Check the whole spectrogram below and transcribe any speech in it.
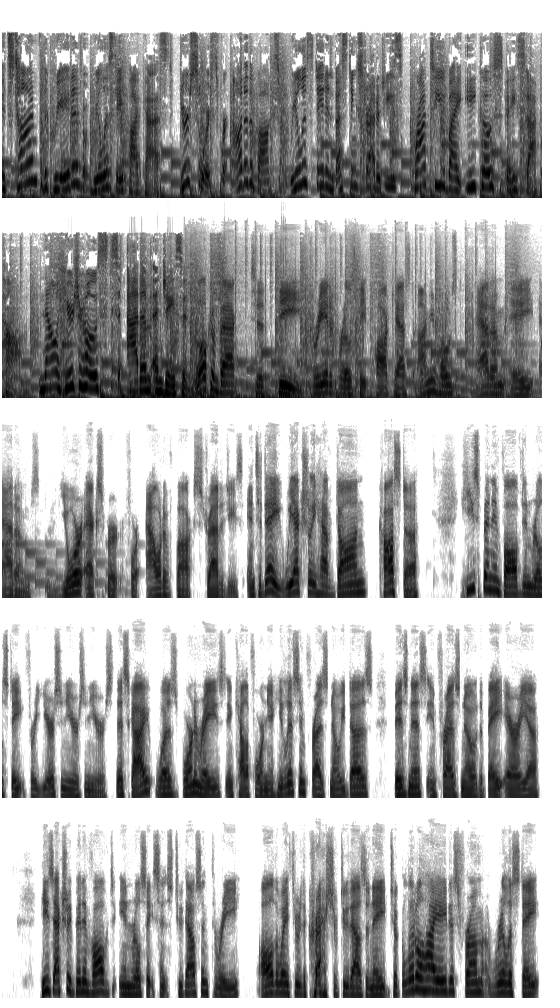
It's time for the Creative Real Estate Podcast, your source for out of the box real estate investing strategies brought to you by ecospace.com. Now, here's your hosts, Adam and Jason. Welcome back to the Creative Real Estate Podcast. I'm your host, Adam A. Adams, your expert for out of box strategies. And today we actually have Don Costa he's been involved in real estate for years and years and years. This guy was born and raised in California. He lives in Fresno. He does business in Fresno, the Bay Area. He's actually been involved in real estate since 2003, all the way through the crash of 2008. Took a little hiatus from real estate.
